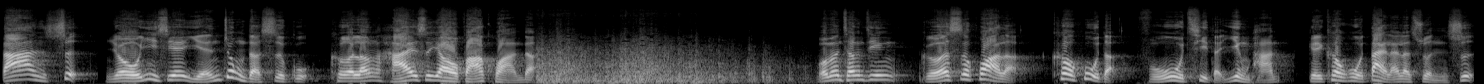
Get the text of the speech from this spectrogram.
但是有一些严重的事故，可能还是要罚款的。我们曾经格式化了客户的服务器的硬盘，给客户带来了损失。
